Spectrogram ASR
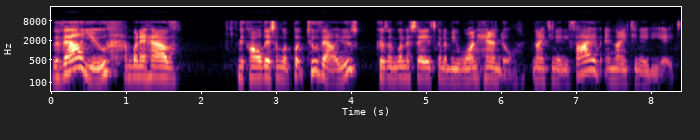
The value, I'm going to have, they call this, I'm going to put two values because I'm going to say it's going to be one handle, 1985 and 1988.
